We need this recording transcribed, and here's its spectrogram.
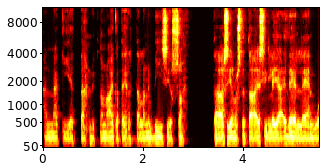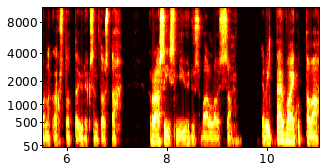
hän näki, että nyt on aika tehdä tällainen biisi, jossa tämä asia nostetaan esille ja edelleen vuonna 2019 rasismi Yhdysvalloissa. Erittäin vaikuttava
